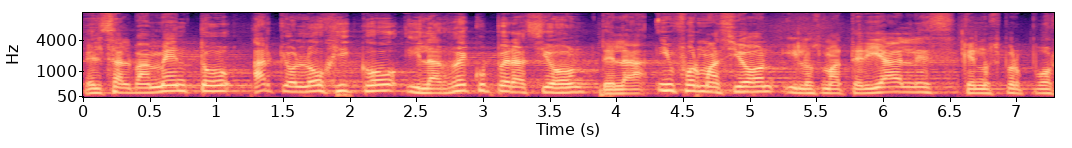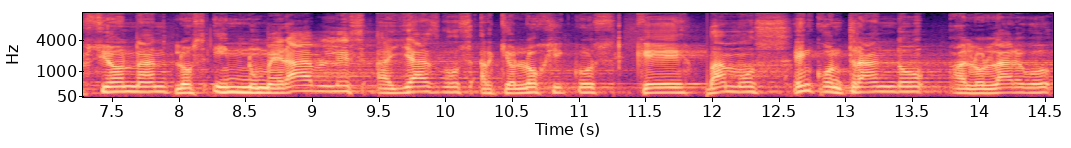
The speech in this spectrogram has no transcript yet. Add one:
el salvamento arqueológico y la recuperación de la información y los materiales que nos proporcionan los innumerables hallazgos arqueológicos que vamos encontrando a lo largo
